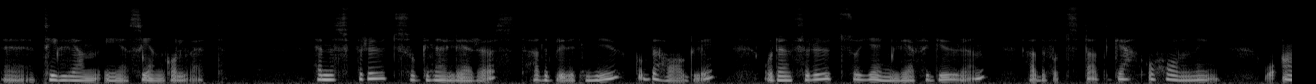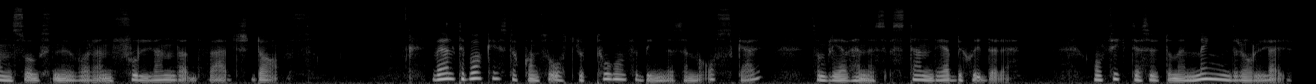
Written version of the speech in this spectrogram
Eh, Tiljan är scengolvet. Hennes förut så gnälliga röst hade blivit mjuk och behaglig och den förut så gängliga figuren hade fått stadga och hållning och ansågs nu vara en fulländad världsdams. Väl tillbaka i Stockholm så återupptog hon förbindelsen med Oscar som blev hennes ständiga beskyddare. Hon fick dessutom en mängd roller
